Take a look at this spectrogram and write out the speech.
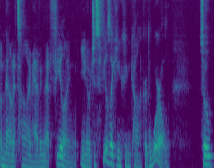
amount of time having that feeling, you know, it just feels like you can conquer the world. So,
